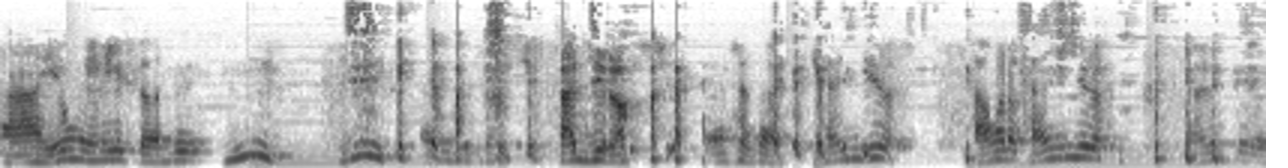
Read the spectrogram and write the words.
ஆனா இவங்க இங்கிலீஷ்ல வந்து ம், ம், அஞ்சிரும் அவனோட செஞ்சிரும் அடுத்து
